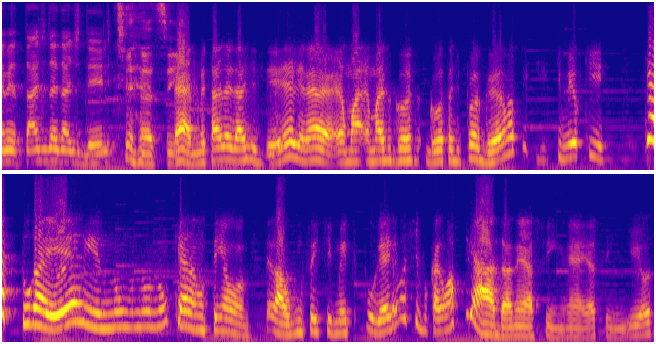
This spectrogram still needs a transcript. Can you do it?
a metade da idade dele. É, é, metade da idade dele, né? É uma, é mais gro- garota de programa, assim, que, que meio que. Que atura ele, não, não, não que ela não tenha, sei lá, algum sentimento por ele, mas tipo, o cara é uma piada, né? Assim, né? E, assim, e eu-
